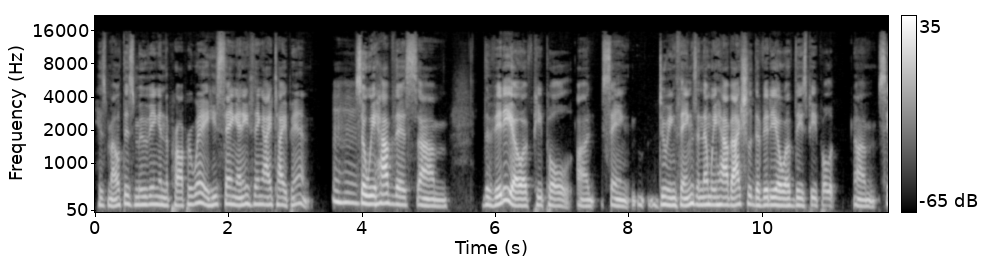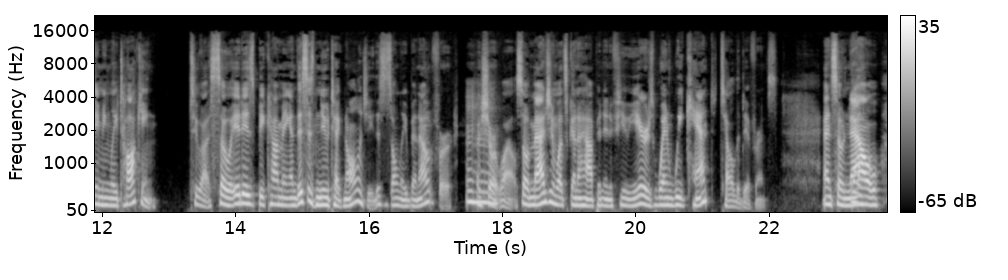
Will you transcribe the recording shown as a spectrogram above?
his mouth is moving in the proper way. He's saying anything I type in. Mm-hmm. So we have this, um, the video of people uh, saying, doing things. And then we have actually the video of these people um, seemingly talking to us. So it is becoming, and this is new technology. This has only been out for mm-hmm. a short while. So imagine what's going to happen in a few years when we can't tell the difference. And so now yeah.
